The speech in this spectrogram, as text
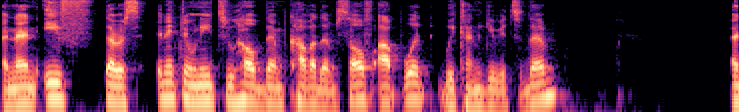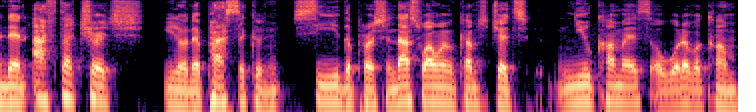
And then if there is anything we need to help them cover themselves up with, we can give it to them and then after church, you know, the pastor can see the person. That's why when we come to church, newcomers or whatever come,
